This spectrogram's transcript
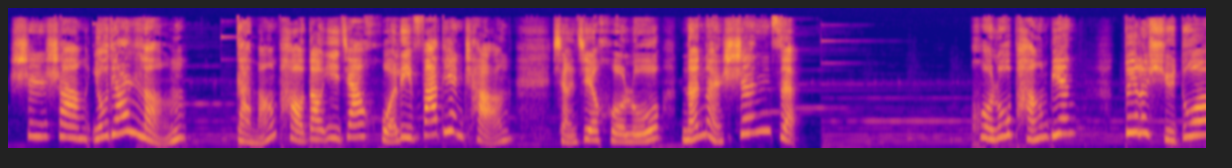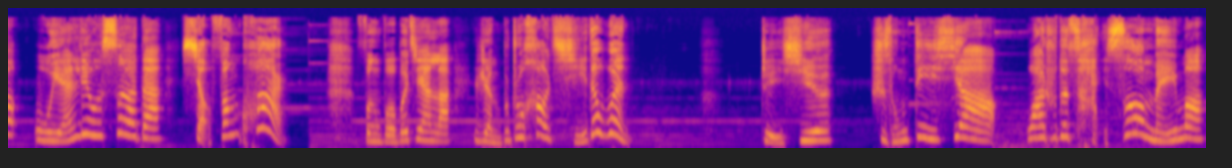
身上有点冷，赶忙跑到一家火力发电厂，想借火炉暖暖身子。火炉旁边堆了许多五颜六色的小方块儿。风伯伯见了，忍不住好奇的问：“这些是从地下？”挖出的彩色煤吗？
